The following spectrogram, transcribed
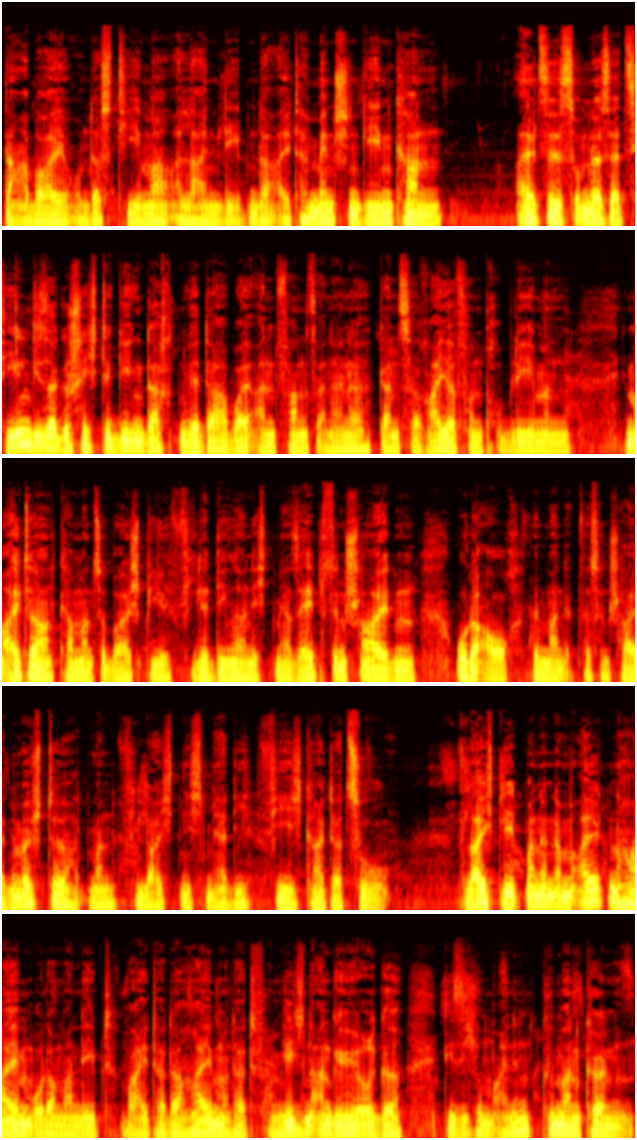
dabei um das Thema alleinlebender alter Menschen gehen kann. Als es um das Erzählen dieser Geschichte ging, dachten wir dabei anfangs an eine ganze Reihe von Problemen. Im Alter kann man zum Beispiel viele Dinge nicht mehr selbst entscheiden oder auch, wenn man etwas entscheiden möchte, hat man vielleicht nicht mehr die Fähigkeit dazu. Vielleicht lebt man in einem Altenheim oder man lebt weiter daheim und hat Familienangehörige, die sich um einen kümmern können.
